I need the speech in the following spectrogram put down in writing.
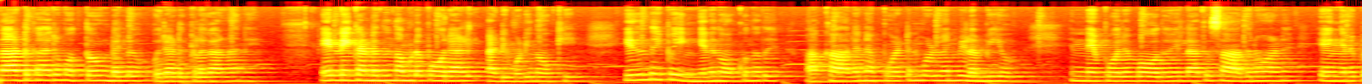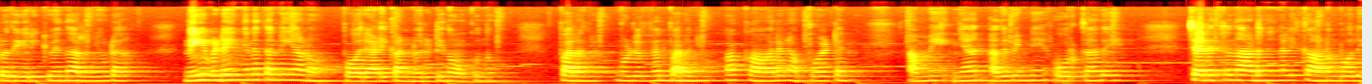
നാട്ടുകാർ മൊത്തം ഉണ്ടല്ലോ ഒരടുക്കള കാണാൻ എന്നെ കണ്ടത് നമ്മുടെ പോരാളി അടിമുടി നോക്കി. ഇതെന്താ ഇപ്പോൾ ഇങ്ങനെ നോക്കുന്നത്? ആ കാലൻ അപ്പുവേട്ടൻ മുഴുവൻ വിളമ്പിയോ? എന്നെ പോലെ ബോധമില്ലാത്ത സാധനമാണ് എങ്ങനെ പ്രതികരിക്കുമെന്ന് അറിഞ്ഞൂടാ? നീ ഇവിടെ ഇങ്ങനെ തന്നെയാണോ? പോരാളി കണ്ണുരുട്ടി നോക്കുന്നു. പറഞ്ഞു മുഴുവൻ പറഞ്ഞു ആ കാലൻ അപ്പുവേട്ടൻ. അമ്മേ ഞാൻ അത് പിന്നെ ഓർക്കാതെ ചരിത്ര നാടകങ്ങളിൽ കാണും പോലെ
